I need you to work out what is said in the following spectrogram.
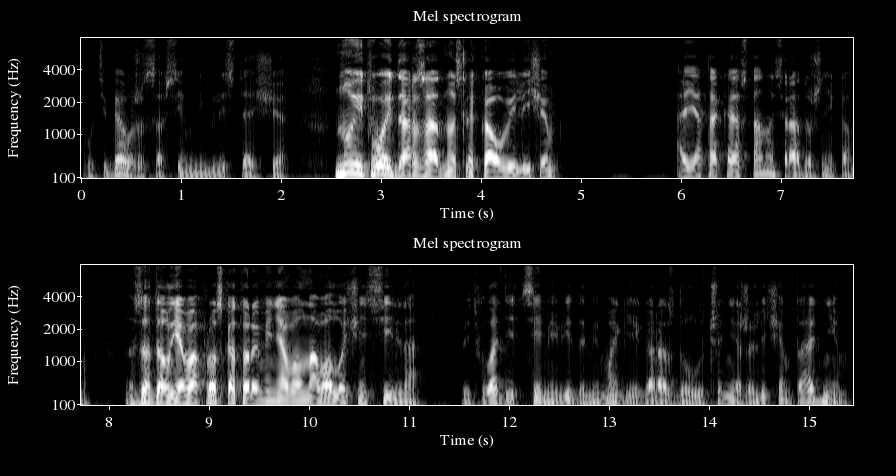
у тебя уже совсем не блестяще. Ну и твой дар заодно слегка увеличим». «А я так и останусь радужником?» Задал я вопрос, который меня волновал очень сильно, ведь владеть всеми видами магии гораздо лучше, нежели чем-то одним.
